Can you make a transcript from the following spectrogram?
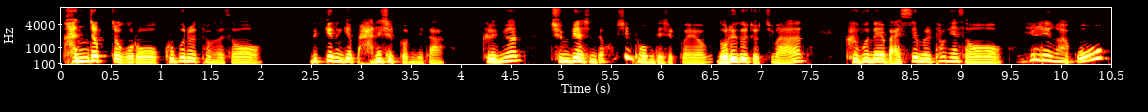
간접적으로 그분을 통해서 느끼는 게 많으실 겁니다. 그러면 준비하신 데 훨씬 도움 되실 거예요. 노래도 좋지만 그분의 말씀을 통해서 힐링하고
